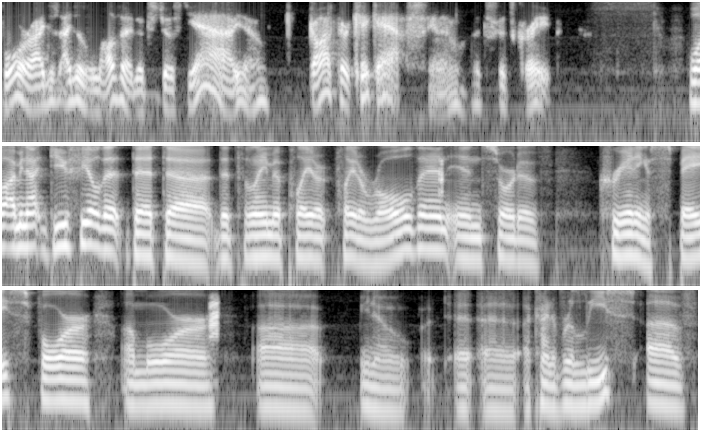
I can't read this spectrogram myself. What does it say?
for. I just I just love it. It's just yeah, you know, go out there, kick ass. You know, it's it's great. Well, I mean, I, do you feel that that uh, that Thelema played a, played a role then in sort of creating a space for a more, uh, you know, a, a, a, kind of release of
